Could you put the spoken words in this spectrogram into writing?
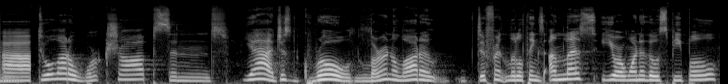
Uh, do a lot of workshops and, yeah, just grow, learn a lot of different little things. Unless you're one of those people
